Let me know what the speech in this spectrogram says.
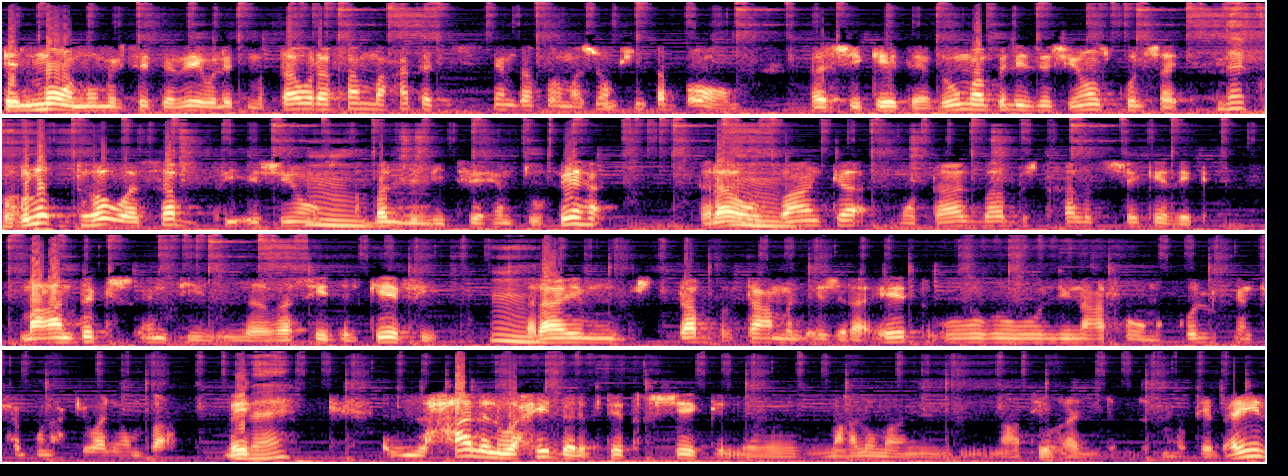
tellement الممارسات هذه ولات متطورة فما حتى système d'information باش نتبعوهم الشيكات هذوما باللي كل شيء. غلط هو صب في échéance قبل اللي تفهمتوا فيها. راهو البنكة مطالبة باش تخلص الشيك هذاك ما عندكش انت الرصيد الكافي. راهي باش تعمل إجراءات واللي نعرفوهم الكل كان تحبوا نحكيو عليهم بعض. الحالة الوحيدة اللي بتات الشيك المعلومة نعطيوها للمتابعين.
